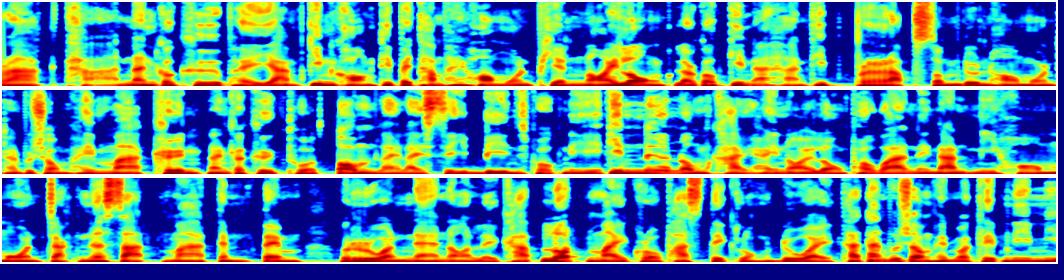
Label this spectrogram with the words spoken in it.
รากฐานนั่นก็คือพยายามกินของที่ไปทำให้ฮอร์โมนเพี้ยนน้อยลง แล้วก็กินอาหารที่ปรับสมดุลฮอร์โมนท่านผู้ชมให้มากขึ้น นั่นก็คือถั่วต้มหลาย ๆ สีบีนส์พวกนี้ กินเนื้อนมไข่ให้น้อยลง เพราะว่าในนั้นมีฮอร์โมนจากเนื้อสัตว์มาเต็ม ๆ รวนแน่นอนเลยครับ ลดไมโครพลาสติกลงด้วย ถ้าท่านผู้ชมเห็นว่าคลิปนี้มี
